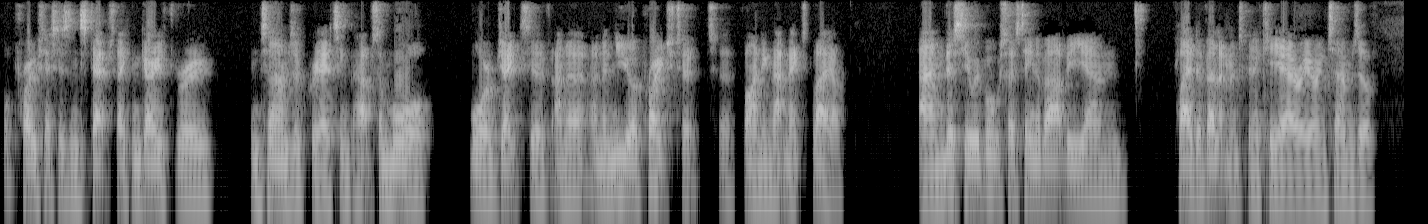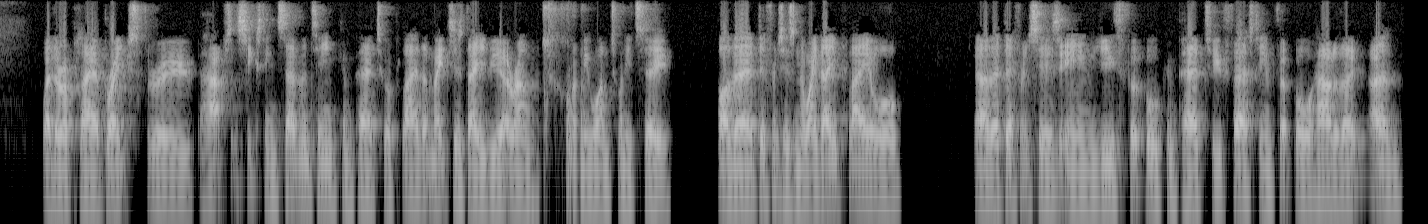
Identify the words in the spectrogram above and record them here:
what processes and steps they can go through in terms of creating perhaps a more more objective and a, and a new approach to, to finding that next player. And this year we've also seen about the um, player development's been a key area in terms of whether a player breaks through perhaps at 16, 17 compared to a player that makes his debut around 21, 22. Are there differences in the way they play or are there differences in youth football compared to first team football? How do they, um,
